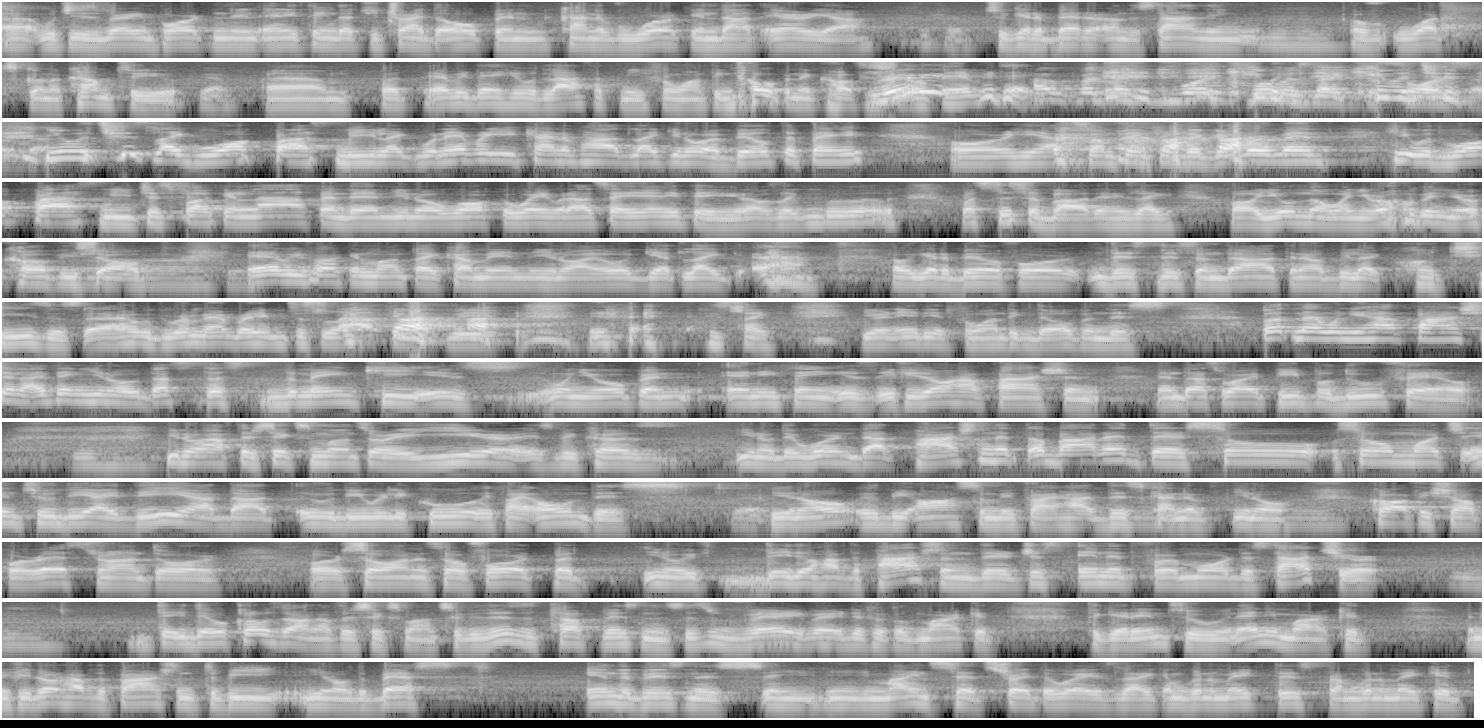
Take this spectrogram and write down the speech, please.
uh, which is very important in anything that you try to open, kind of work in that area. Sure. to get a better understanding of what's going to come to you. Yeah. Um, but every day he would laugh at me for wanting to open a coffee Really? shop. Every day. How, but like, what, He what would- was like he the would source just, of that? He would just like walk past me, like whenever he kind of had like you know a bill to pay, or he had something from the government, he would walk past me, just fucking laugh, and then you know walk away without saying anything. And I was like, "What's this about?" And he's like, "Oh, you'll know when you're open your coffee shop." Ah, okay. Every fucking month I come in, you know, I would get like, I would get a bill for this, this, and that, and I would be like, "Oh Jesus!" I would remember him just laughing at me. yeah. He's like, "You're an idiot for wanting to open this." But man, when you have passion, I think you know that's that's the main key is when you open anything is if you don't have passion, and that's why people do fail. Mm-hmm. You know, after six months or a year, is because you know they weren't that passionate about it. They're so so much into the idea that it would be really cool if I owned this. Yeah. You know, it would be awesome if I had this kind of you know mm-hmm. coffee shop or restaurant or or so on and so forth. But you know, if they don't have the passion, they're just in it for more the stature. Mm-hmm. They, they will close down after six months. Because this is a tough business. It's a very mm-hmm. very difficult market to get into in any market. And if you don't have the passion to be you know the best in the business, and your mindset straight away is like I'm gonna make this, but I'm gonna make it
